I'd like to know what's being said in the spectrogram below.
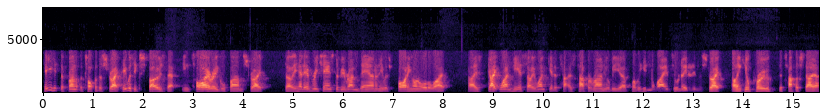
he hit the front at the top of the straight, he was exposed that entire Eagle Farm straight, so he had every chance to be run down, and he was fighting on all the way. Uh, he's gate one here, so he won't get t- as tough a run. He'll be uh, probably hidden away until needed in the straight. I think he'll prove the tougher stayer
